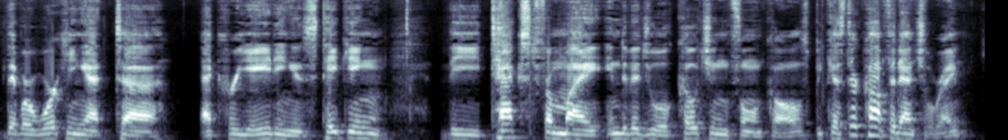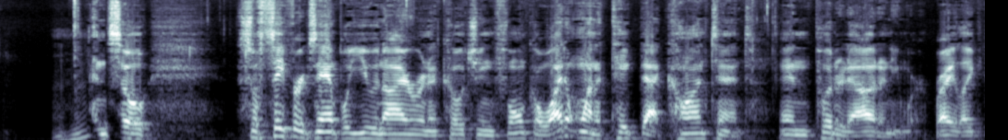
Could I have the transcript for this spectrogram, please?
that we're working at uh, at creating is taking the text from my individual coaching phone calls because they're confidential, right? Mm-hmm. And so, so say for example, you and I are in a coaching phone call. Well, I don't want to take that content and put it out anywhere, right? Like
